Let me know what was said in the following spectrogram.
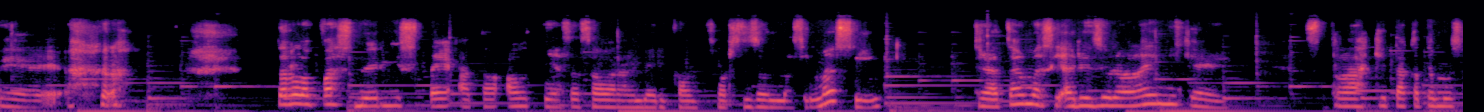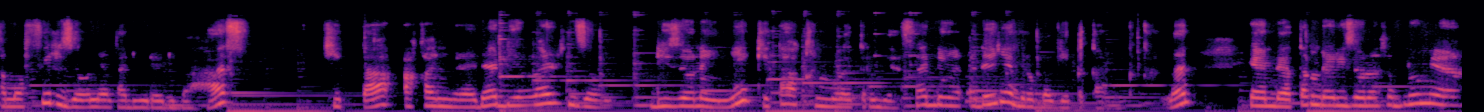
Yeah. Terlepas dari stay atau outnya seseorang dari comfort zone masing-masing, ternyata masih ada zona lain nih kayak. Setelah kita ketemu sama fear zone yang tadi udah dibahas, kita akan berada di learn zone. Di zona ini, kita akan mulai terbiasa dengan adanya berbagai tekanan-tekanan yang datang dari zona sebelumnya.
